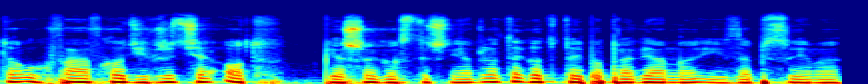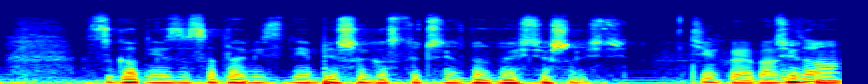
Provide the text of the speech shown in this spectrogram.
to uchwała wchodzi w życie od 1 stycznia. Dlatego tutaj poprawiamy i zapisujemy zgodnie z zasadami z dniem 1 stycznia 2026. Dziękuję bardzo. Dziękuję.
